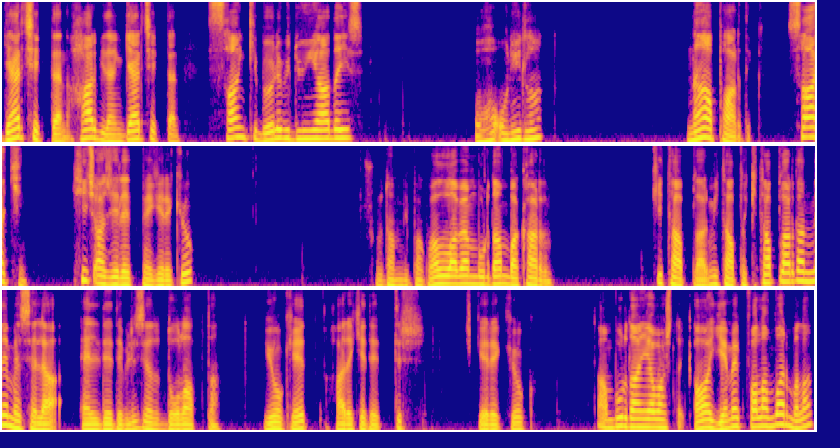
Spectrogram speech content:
Gerçekten harbiden gerçekten sanki böyle bir dünyadayız. Oha o neydi lan? Ne yapardık? Sakin. Hiç acele etmeye gerek yok. Şuradan bir bak. Vallahi ben buradan bakardım. Kitaplar, mitaplar. Kitaplardan ne mesela elde edebiliriz ya da dolaptan. Yok et, hareket ettir. Hiç gerek yok. Tamam buradan yavaşla. Aa yemek falan var mı lan?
